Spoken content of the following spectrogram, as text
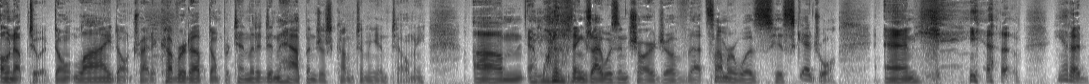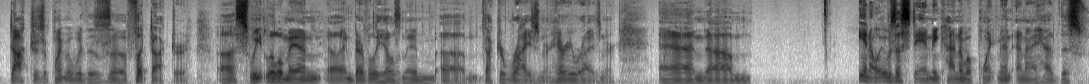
own up to it. Don't lie. Don't try to cover it up. Don't pretend that it didn't happen. Just come to me and tell me. Um, and one of the things I was in charge of that summer was his schedule. And he, had a he had a doctor's appointment with his uh, foot doctor, a sweet little man uh, in Beverly Hills named um, Dr. Reisner, Harry Reisner, and. Um, you know, it was a standing kind of appointment, and I had this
